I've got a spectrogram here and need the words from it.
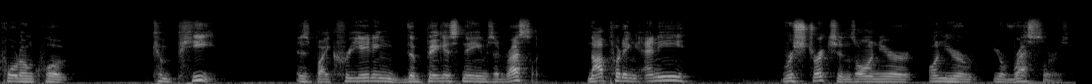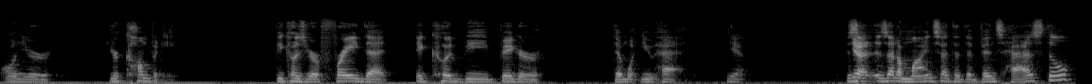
quote unquote compete is by creating the biggest names in wrestling, not putting any restrictions on your on your your wrestlers, on your your company because you're afraid that it could be bigger than what you had. yeah. Is Yeah. that is that a mindset that the Vince has still?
